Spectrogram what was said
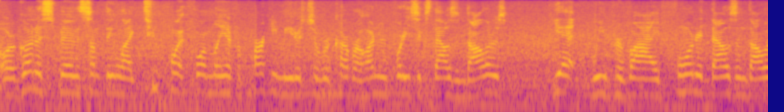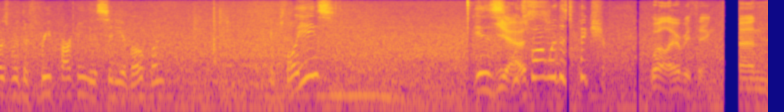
or going to spend something like 2.4 million for parking meters to recover $146,000, yet we provide $400,000 worth of free parking to the city of Oakland? Employees? Is yes. what's wrong with this picture? Well, everything. And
